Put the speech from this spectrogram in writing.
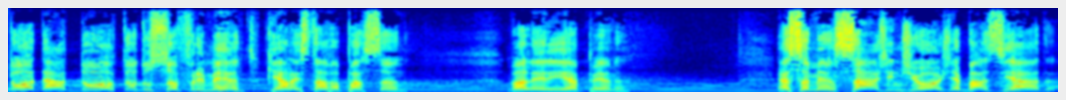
Toda a dor, todo o sofrimento que ela estava passando, valeria a pena. Essa mensagem de hoje é baseada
